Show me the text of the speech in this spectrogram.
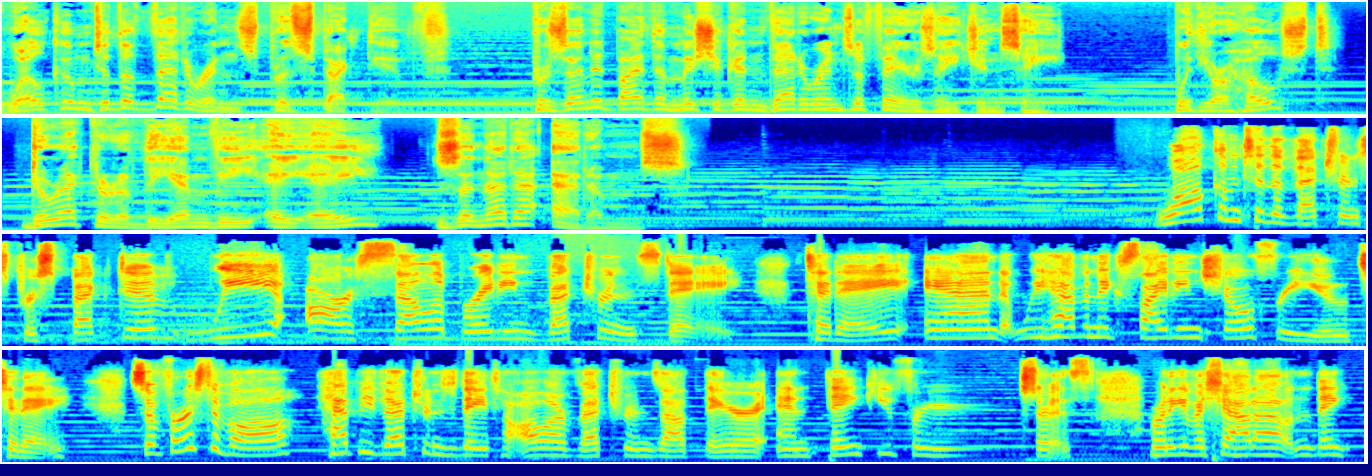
Welcome to the Veterans Perspective, presented by the Michigan Veterans Affairs Agency, with your host, Director of the MVAA, Zanetta Adams. Welcome to the Veterans Perspective. We are celebrating Veterans Day today, and we have an exciting show for you today. So, first of all, happy Veterans Day to all our veterans out there, and thank you for your service. I'm going to give a shout out and thank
